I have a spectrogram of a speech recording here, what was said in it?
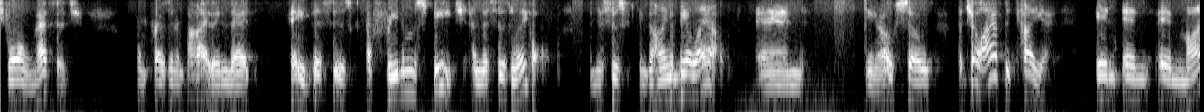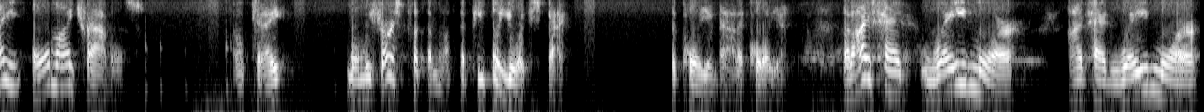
strong message from President Biden that, hey, this is a freedom of speech and this is legal and this is going to be allowed. And, you know, so, but Joe, I have to tell you, in, in, in my, all my travels, okay, when we first put them up, the people you expect to call you about it call you. But I've had way more, I've had way more,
